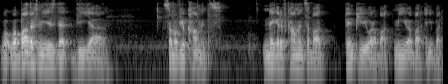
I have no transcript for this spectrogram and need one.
What, what bothers me is that the uh, some of your comments, negative comments about Pimpy or about me or about anybody.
